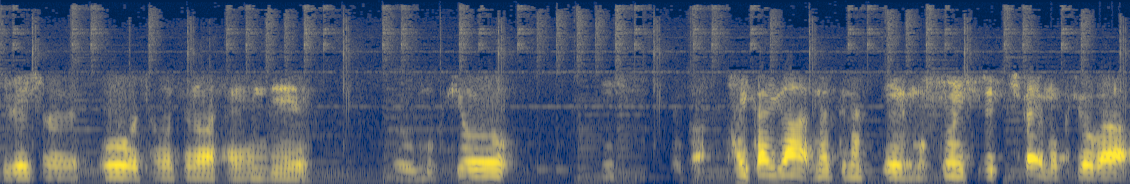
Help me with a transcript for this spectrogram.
チベーションを保つのは大変で目標になんか大会がなくなって目標にする近い目標が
